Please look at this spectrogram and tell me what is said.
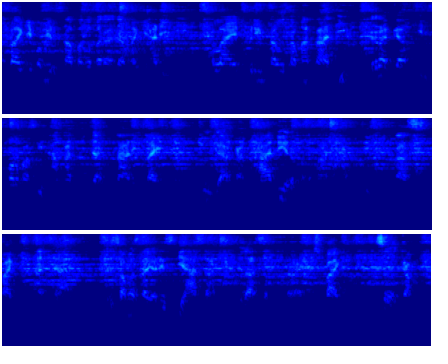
Selamat pagi pemirsa, apa kabar Anda pagi hari ini? Selain berita utama tadi, beragam informasi hangat dan menarik lainnya juga akan hadir menemani aktivitas pagi Anda. Bersama saya Rizky Hasan, jelasan Pagi selengkapnya.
